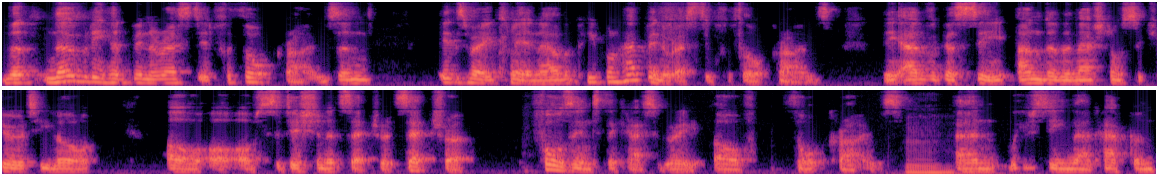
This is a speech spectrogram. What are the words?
that nobody had been arrested for thought crimes. And it's very clear now that people have been arrested for thought crimes. The advocacy under the national security law of, of, of sedition, etc., etc., falls into the category of thought crimes. Mm. And we've seen that happen.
